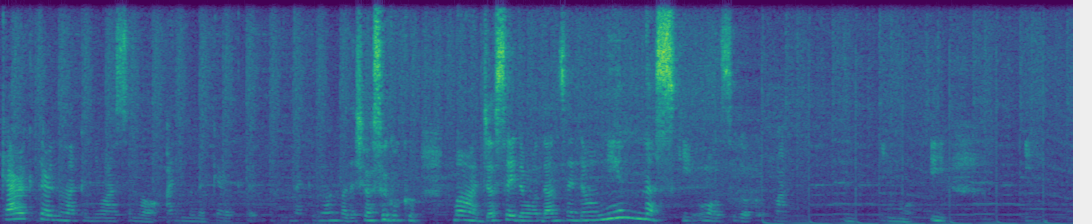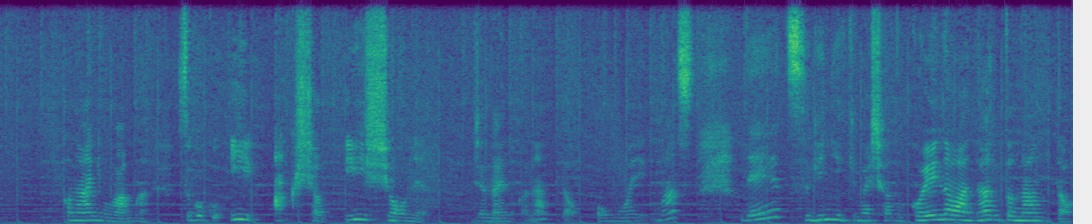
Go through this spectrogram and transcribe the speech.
キャラクターの中にはそのアニメのキャラクターの中には私はすごくまあ女性でも男性でもみんな好き。もうすごくまあいいもいい。いいこのアニメはまあすごくいいアクション、いい少年。じゃないのかなと思います。で、次に行きましょう。こういうのはなんとなんと、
